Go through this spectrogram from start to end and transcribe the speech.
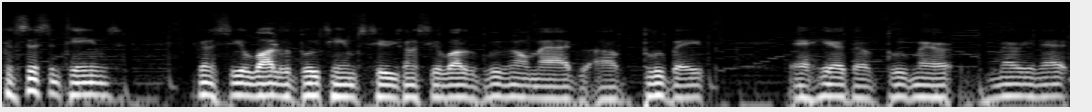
consistent teams. You're going to see a lot of the blue teams too. You're going to see a lot of the blue nomad uh, blue babe and here the blue mar marionette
